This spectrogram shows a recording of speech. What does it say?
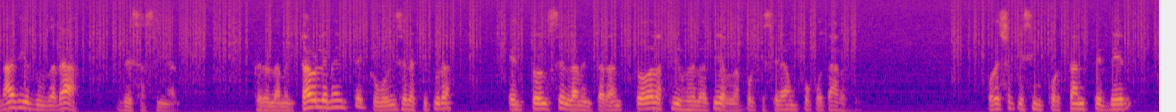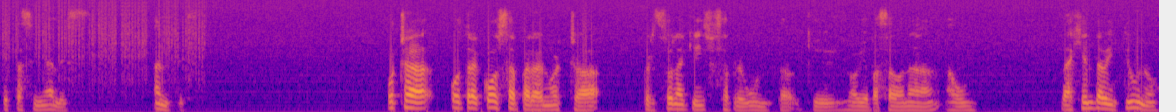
nadie dudará de esa señal. Pero lamentablemente, como dice la Escritura, entonces lamentarán todas las tribus de la tierra, porque será un poco tarde. Por eso que es importante ver estas señales antes. Otra otra cosa para nuestra persona que hizo esa pregunta, que no había pasado nada aún. La Agenda 21,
